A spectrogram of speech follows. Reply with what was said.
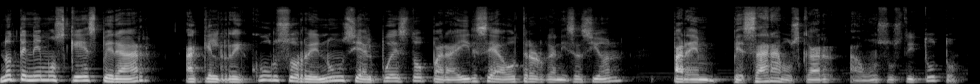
No tenemos que esperar a que el recurso renuncie al puesto para irse a otra organización para empezar a buscar a un sustituto.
